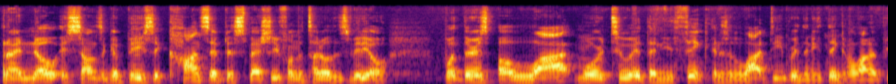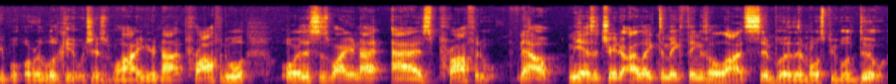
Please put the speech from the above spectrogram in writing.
And I know it sounds like a basic concept, especially from the title of this video, but there's a lot more to it than you think. And it's a lot deeper than you think. And a lot of people overlook it, which is why you're not profitable or this is why you're not as profitable. Now, me as a trader, I like to make things a lot simpler than most people do.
